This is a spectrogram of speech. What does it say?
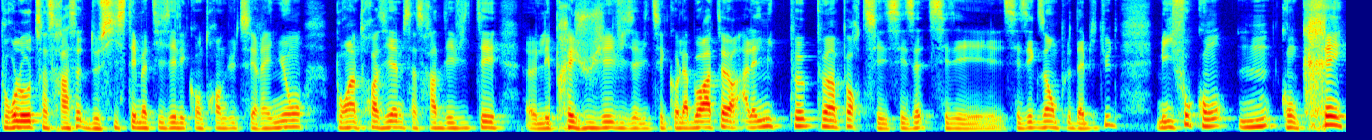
Pour l'autre, ça sera de systématiser les comptes rendus de ces réunions. Pour un troisième, ça sera d'éviter euh, les préjugés vis-à-vis de ses collaborateurs. À la limite, peu, peu importe ces, ces, exemples d'habitudes, mais il faut qu'on qu'on crée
